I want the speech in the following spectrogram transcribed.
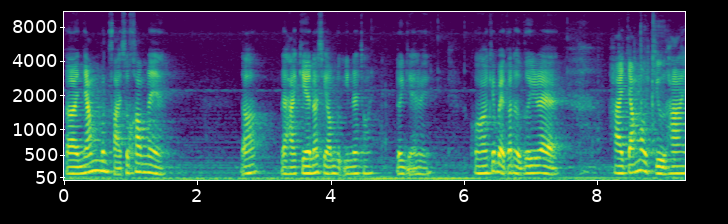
à, nhắm bên phải số 0 này. Đó là hai kia nó sẽ không được in đây thôi. Đơn giản vậy. Còn các bạn có thể ghi là hai chấm trừ hai.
